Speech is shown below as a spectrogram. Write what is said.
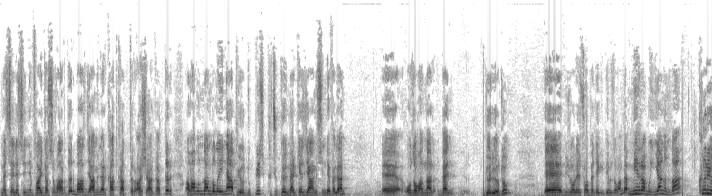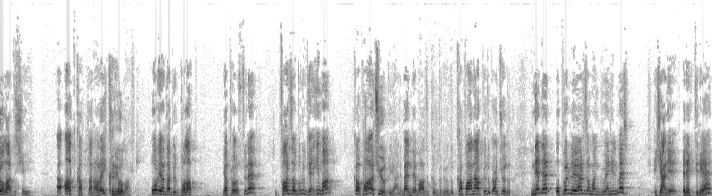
meselesinin faydası vardır. Bazı camiler kat kattır, aşağı kattır. Ama bundan dolayı ne yapıyorduk biz? Küçükköy Merkez Camisi'nde falan e, o zamanlar ben görüyordum. E, biz oraya sohbete gittiğimiz zaman da mihrabın yanında kırıyorlardı şeyi. E, alt kattan arayı kırıyorlar. Oraya da bir dolap yapıyor üstüne. Farza dururken imam kapağı açıyordu yani. Ben de bazı kıldırıyorduk. Kapağı ne yapıyorduk? Açıyorduk. Neden? Hoparlöre her zaman güvenilmez. Yani elektriğe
